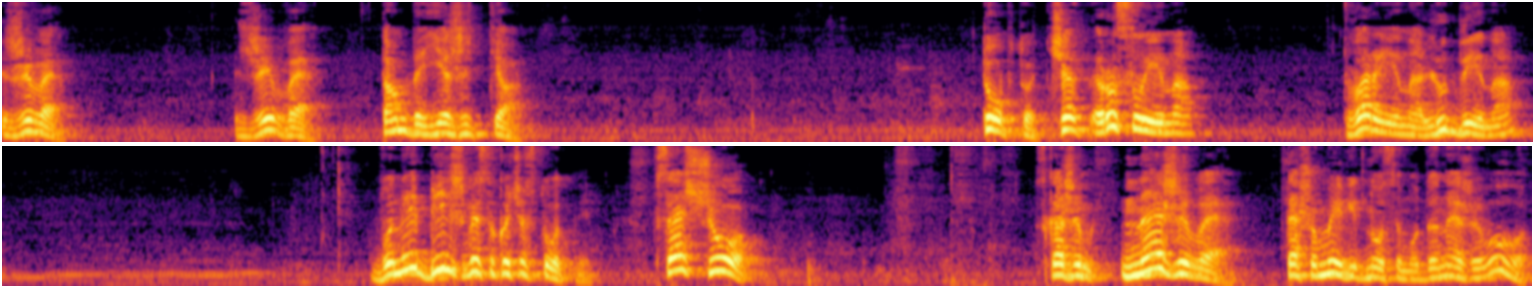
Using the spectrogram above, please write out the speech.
Живе. Живе. Там, де є життя. Тобто рослина, тварина, людина, вони більш високочастотні. Все, що, скажімо, не живе, те, що ми відносимо до неживого,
